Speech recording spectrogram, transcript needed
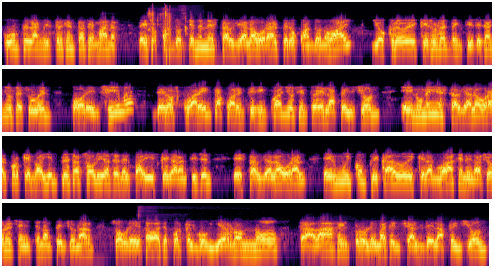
cumple las 1.300 semanas. Eso cuando tienen estabilidad laboral, pero cuando no hay, yo creo que esos 26 años se suben por encima de los 40, 45 años, entonces la pensión en una inestabilidad laboral, porque no hay empresas sólidas en el país que garanticen estabilidad laboral, es muy complicado de que las nuevas generaciones se entren a pensionar sobre esa base porque el gobierno no trabaja el problema esencial de la pensión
